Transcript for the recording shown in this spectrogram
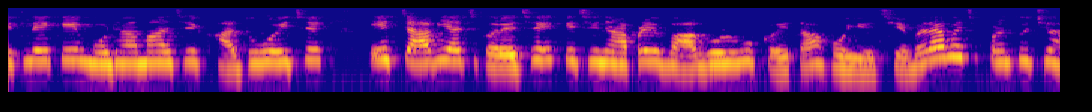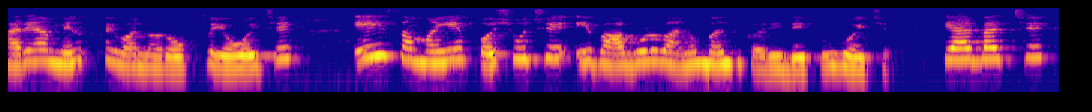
એટલે કે મોઢામાં જે ખાધું હોય છે, એ ચાવ્યા જ કરે છે કે જેને આપણે વાગોળવું કહેતા હોઈએ છીએ. બરાબર છે? પરંતુ જ્યારે આ મિલ્ક ફીવરનો રોગ થયો હોય છે એ સમયે પશુ છે એ વાગોળવાનું બંધ કરી દેતું હોય છે. ત્યારબાદ છે,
